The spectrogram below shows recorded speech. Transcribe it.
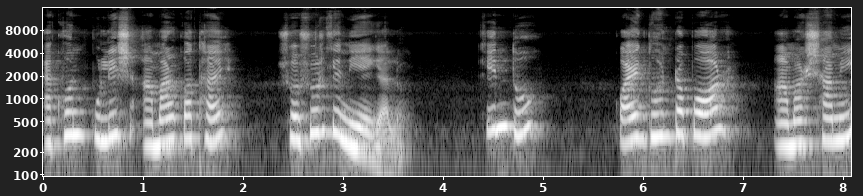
এখন পুলিশ আমার কথায় শ্বশুরকে নিয়ে গেল। কিন্তু কয়েক ঘণ্টা পর আমার স্বামী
